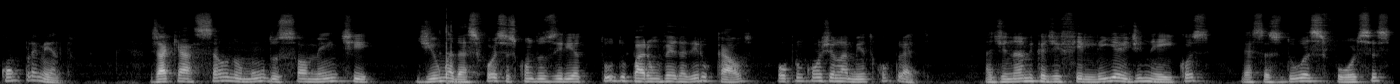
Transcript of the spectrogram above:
complementam, já que a ação no mundo somente de uma das forças conduziria tudo para um verdadeiro caos ou para um congelamento completo. Na dinâmica de filia e de neikos, dessas duas forças,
